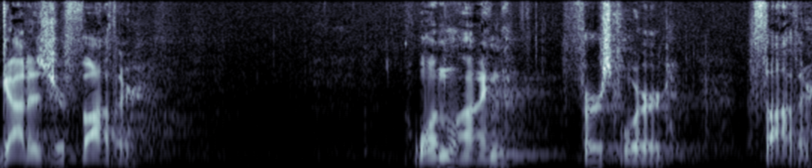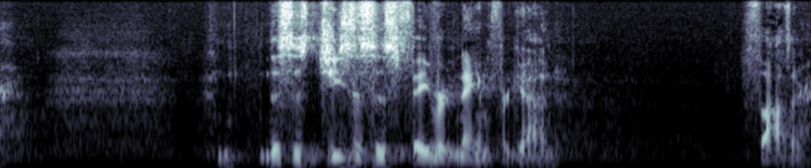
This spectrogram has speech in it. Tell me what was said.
God is your Father. One line, first word, Father. This is Jesus' favorite name for God Father.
